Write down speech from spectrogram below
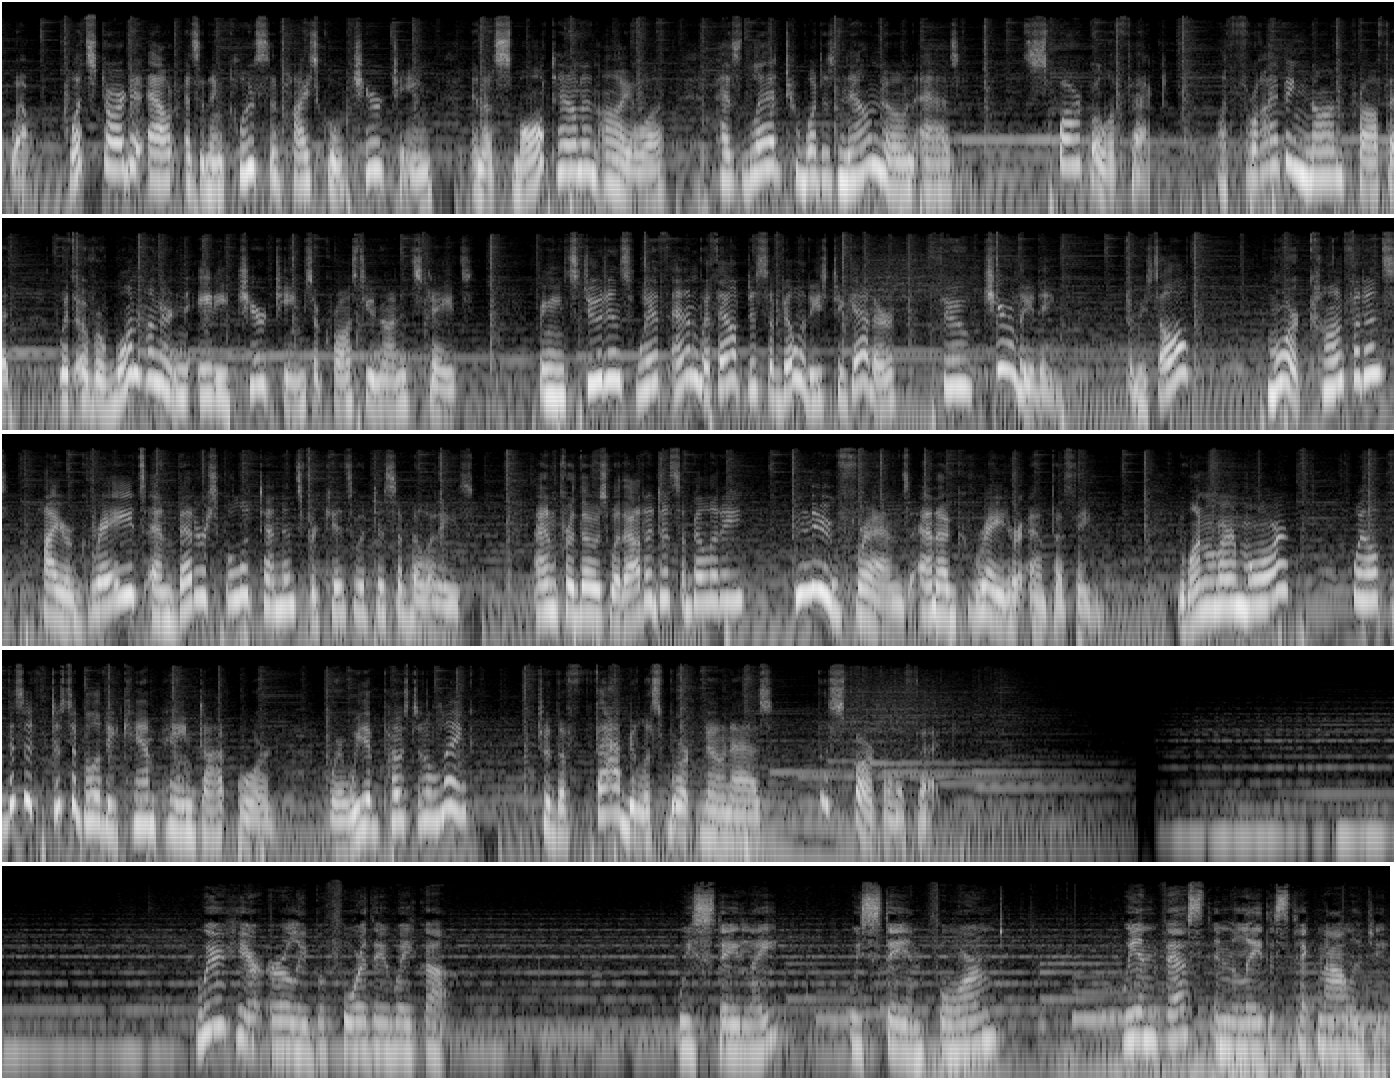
Well, what started out as an inclusive high school cheer team in a small town in Iowa has led to what is now known as Sparkle Effect, a thriving nonprofit with over 180 cheer teams across the United States, bringing students with and without disabilities together through cheerleading. The result? More confidence, higher grades, and better school attendance for kids with disabilities. And for those without a disability, new friends and a greater empathy. You want to learn more? Well, visit disabilitycampaign.org, where we have posted a link to the fabulous work known as the Sparkle Effect. We're here early before they wake up. We stay late, we stay informed, we invest in the latest technology.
